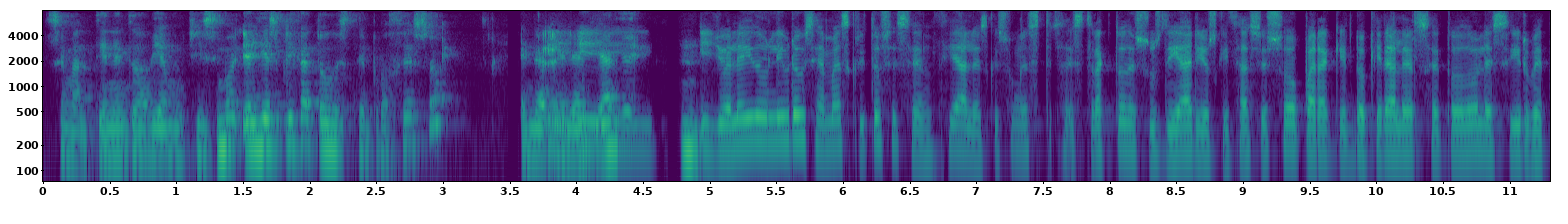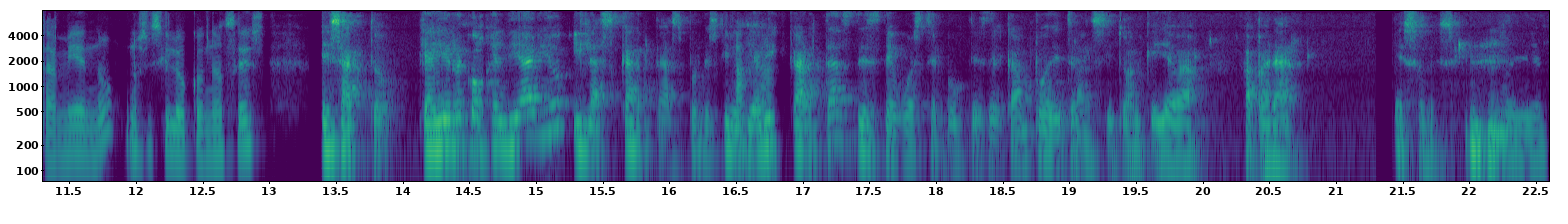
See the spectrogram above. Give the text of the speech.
Se mantienen todavía muchísimo. Y ahí explica todo este proceso en el, en el y, diario. Y, y, yo he leído un libro que se llama Escritos Esenciales, que es un extracto de sus diarios. Quizás eso para quien no quiera leerse todo le sirve también, ¿no? No sé si lo conoces. Exacto, que ahí recoge el diario y las cartas, porque escribe diario y cartas desde Westerbrook, desde el campo de tránsito al que ella va a parar. Eso es. Muy bien.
